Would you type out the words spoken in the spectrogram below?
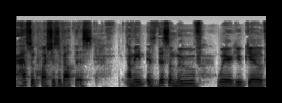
I have some questions about this. I mean, is this a move where you give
